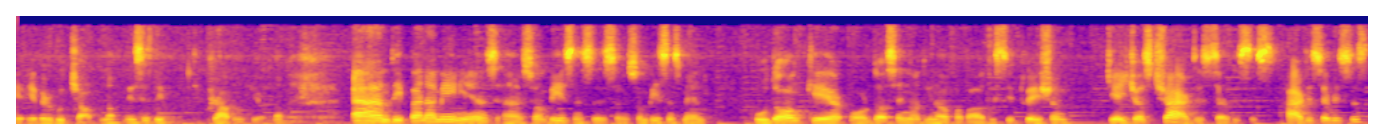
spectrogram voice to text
a, a very good job. No, this is the, the problem here. No? And the Panamanians and some businesses and some businessmen who don't care or doesn't know enough about the situation, they just charge these services, hire these services,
